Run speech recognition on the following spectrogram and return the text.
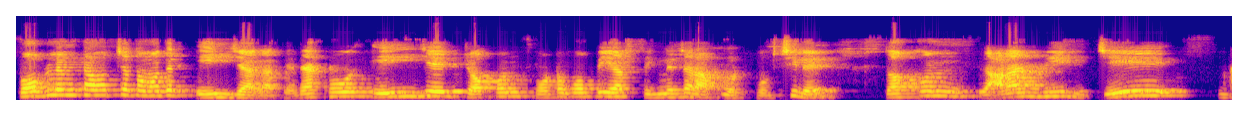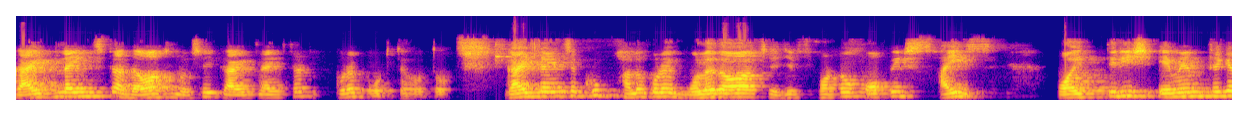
প্রবলেমটা হচ্ছে তোমাদের এই জায়গাতে। দেখো, এই যে যখন ফটোকপি আর সিগনেচার আপলোড করছিলে, তখন আরআরবির যে গাইডলাইন্সটা দেওয়া ছিল, সেই গাইডলাইন্সটা ঠিক করে পড়তে হতো। গাইডলাইন্সে খুব ভালো করে বলে দেওয়া আছে যে ফটোকপির সাইজ পঁয়ত্রিশ এমএম থেকে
